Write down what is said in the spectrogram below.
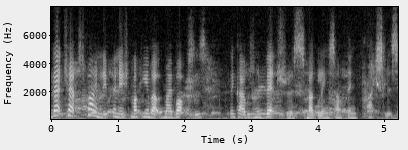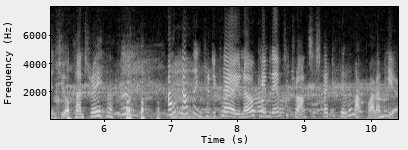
That chap's finally finished mucking about with my boxes. Think I was an adventurer smuggling something priceless into your country. I've nothing to declare, you know. Came with empty trunks. Expect to fill them up while I'm here.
